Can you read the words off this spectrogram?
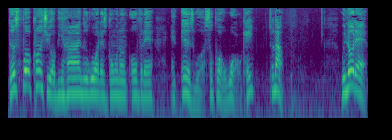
Those four countries are behind the war that's going on over there in Israel, so-called war, okay? So now, we know that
